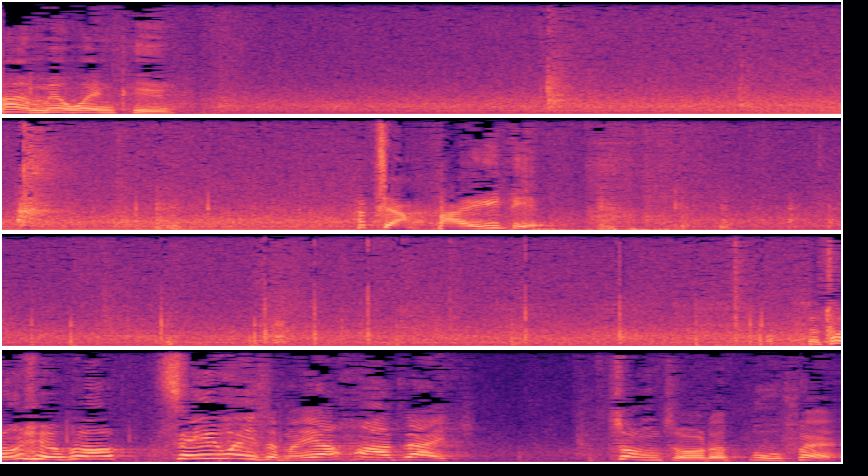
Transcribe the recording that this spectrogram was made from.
那有没有问题？讲白一点，有同学说 J 为什么要画在纵轴的部分？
